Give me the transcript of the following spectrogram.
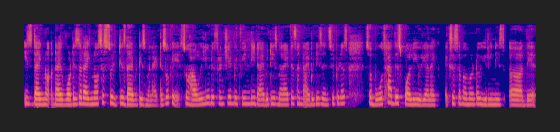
is diagno- di- what is the diagnosis? So it is diabetes mellitus okay? So how will you differentiate between the diabetes mellitus and diabetes insipidus? So both have this polyuria like excessive amount of urine is uh, there.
